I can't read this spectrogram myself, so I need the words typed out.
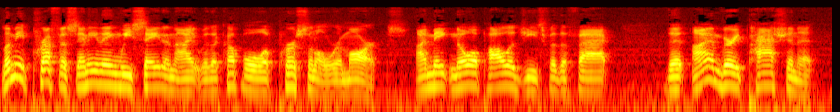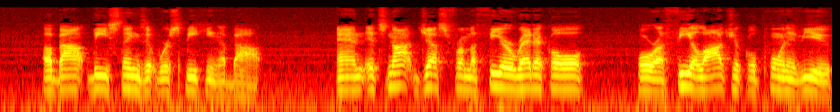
let me preface anything we say tonight with a couple of personal remarks. I make no apologies for the fact that I am very passionate about these things that we're speaking about. And it's not just from a theoretical or a theological point of view,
